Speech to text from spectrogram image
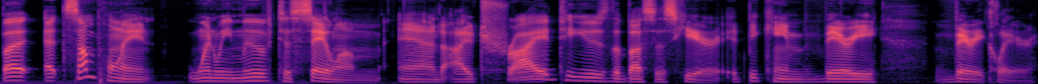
But at some point, when we moved to Salem and I tried to use the buses here, it became very, very clear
